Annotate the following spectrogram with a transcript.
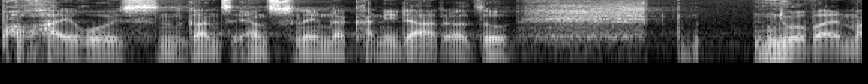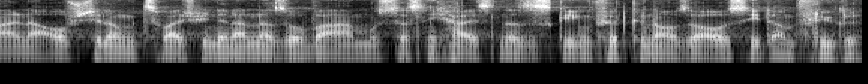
auch Jairo ist ein ganz ernstzunehmender Kandidat. Also nur weil mal eine Aufstellung zwei Spiele ineinander so war, muss das nicht heißen, dass es gegen Fürth genauso aussieht am Flügel.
